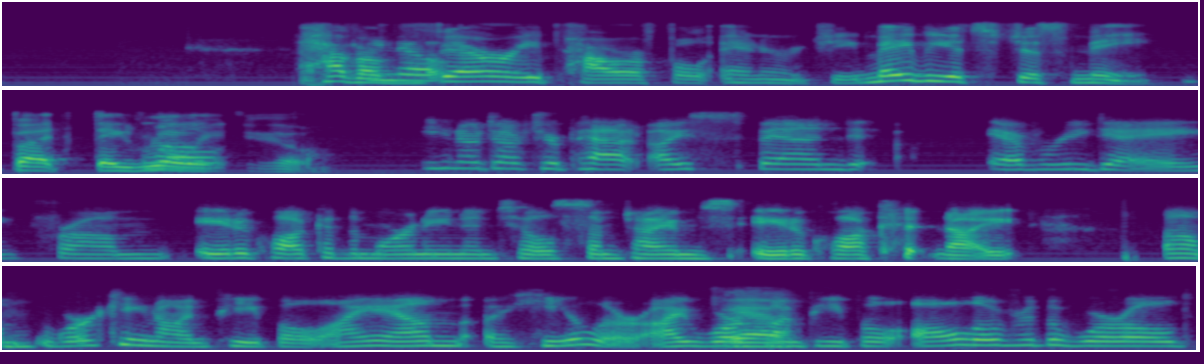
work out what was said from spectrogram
have a You know- very powerful energy. Maybe it's just me, but they really do. you know, Dr. Pat, I spend every day from eight o'clock in the morning until sometimes eight o'clock at night um, working on people. I am a healer. I work Yeah. on people all over the world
